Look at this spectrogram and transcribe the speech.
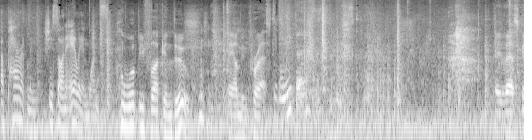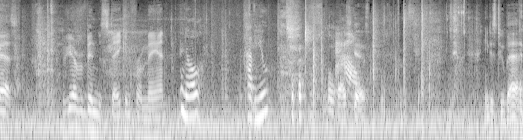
Apparently, she saw an alien once. Whoopie fucking do. hey, I'm impressed. Qué bonita Hey, Vasquez. Have you ever been mistaken for a man? No. Have you? Oh, Vasquez. He just too bad.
